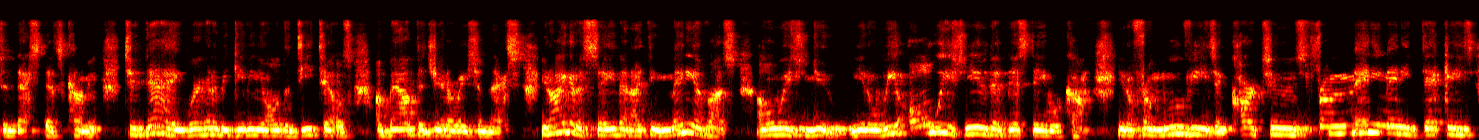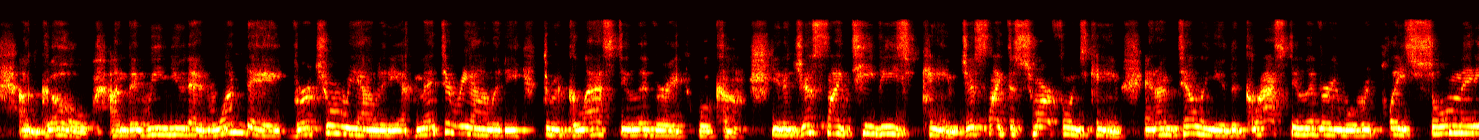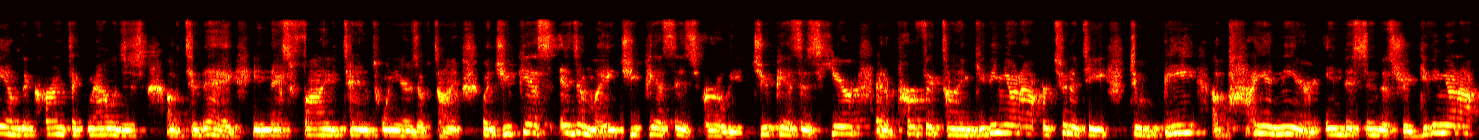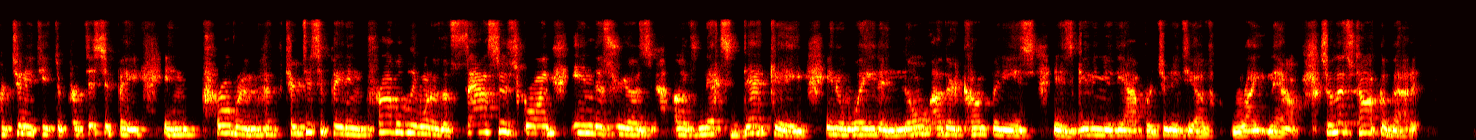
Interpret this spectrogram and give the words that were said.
Generation Next that's coming. Today, we're going to be giving you all the details about the Generation Next. You know, I got to say that I think many of us always knew, you know, we always knew that this day will come, you know, from movies and cartoons from many, many decades ago, um, that we knew that one day virtual reality, augmented reality through glass delivery will come. You know, just like TVs came, just like the smartphones came, and I'm telling you, the glass delivery will replace so many of the current technologies of today in next 5, 10, 20 years of time. But GPS isn't late, GPS is early. GPS is here at a perfect time, giving you an opportunity to be a pioneer in this industry, giving you an opportunity to participate in program, participate in probably one of the fastest growing industries of next decade in a way that no other companies is giving you the opportunity of right now. So let's talk about it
